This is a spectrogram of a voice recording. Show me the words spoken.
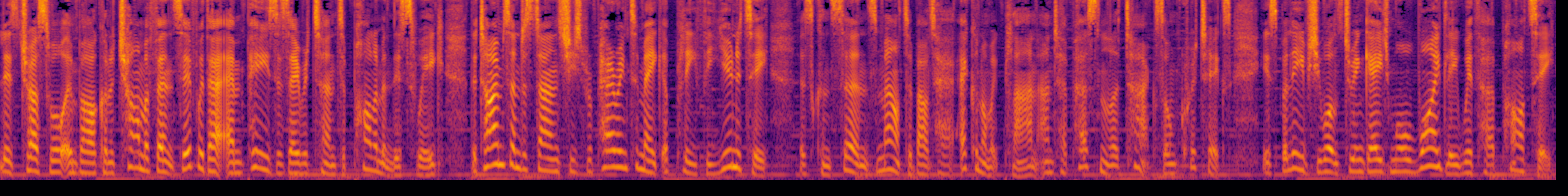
Liz Truss will embark on a charm offensive with her MPs as they return to Parliament this week. The Times understands she's preparing to make a plea for unity as concerns mount about her economic plan and her personal attacks on critics. It's believed she wants to engage more widely with her party.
